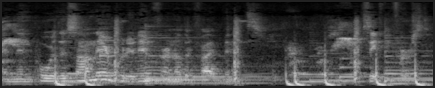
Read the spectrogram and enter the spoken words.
and then pour this on there and put it in for another five minutes. Safety first.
